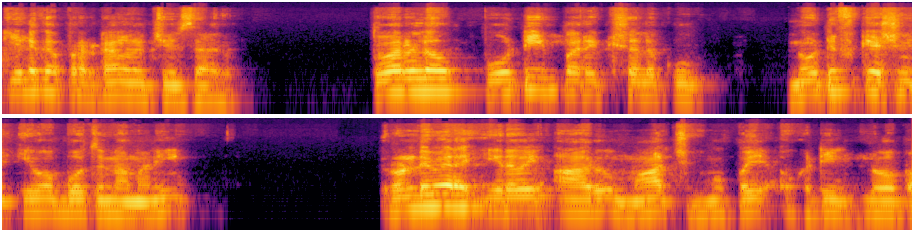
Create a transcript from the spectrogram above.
కీలక ప్రకటనలు చేశారు. త్వరలో పోటీ పరీక్షలకు నోటిఫికేషన్ ఇవ్వబోతున్నామని రెండు వేల ఇరవై ఆరు మార్చ్ ముప్పై ఒకటి లోప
